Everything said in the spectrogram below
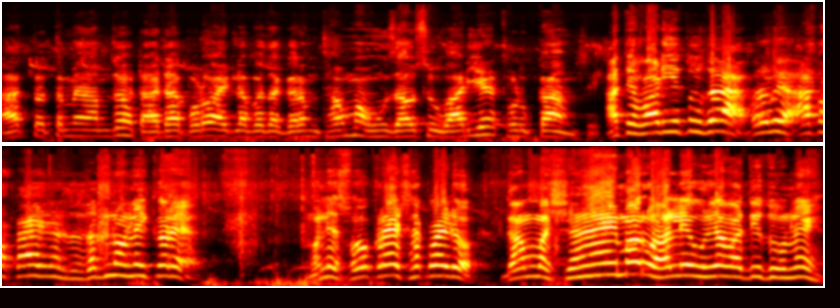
આ તો તમે આમ જો ટાઢા પડો એટલા બધા ગરમ થાવમાં હું જાઉં છું વાડીએ થોડું કામ છે. આ તે વાડીએ તું જા બરોબર? આ તો કાંઈ લગ્ન નહીં કરે. મને છોકરાએ સકવાડ્યો ગામમાં શ્યાય મારું હાલે એવું રહેવા દીધું નહીં.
